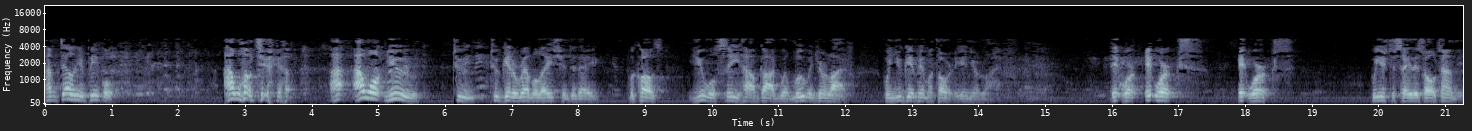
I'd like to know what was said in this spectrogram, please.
I'm telling you, people, I want you, I, I want you to, to get a revelation today because you will see how God will move in your life when you give Him authority in your life. It, work, it works. It works. We used to say this all the time.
